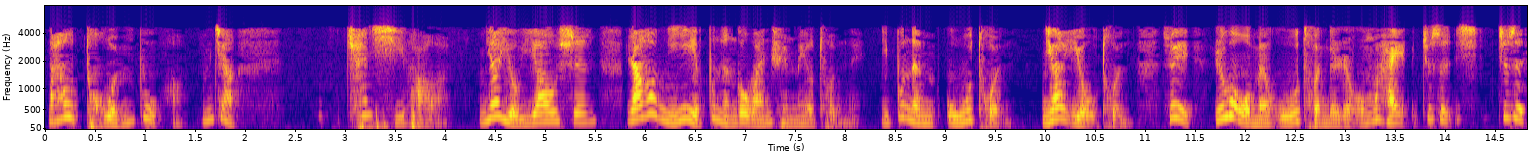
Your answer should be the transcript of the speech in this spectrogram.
然后臀部哈，我们讲穿旗袍啊，你要有腰身，然后你也不能够完全没有臀呢，你不能无臀，你要有臀。所以如果我们无臀的人，我们还就是就是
